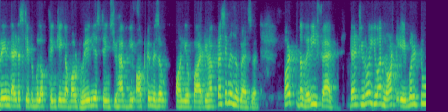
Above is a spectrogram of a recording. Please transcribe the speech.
brain that is capable of thinking about various things you have the optimism on your part you have pessimism as well but the very fact that you know you are not able to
